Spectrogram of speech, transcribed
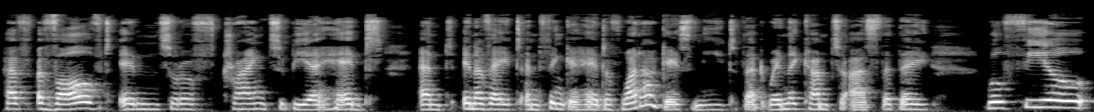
have evolved in sort of trying to be ahead and innovate and think ahead of what our guests need that when they come to us that they will feel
